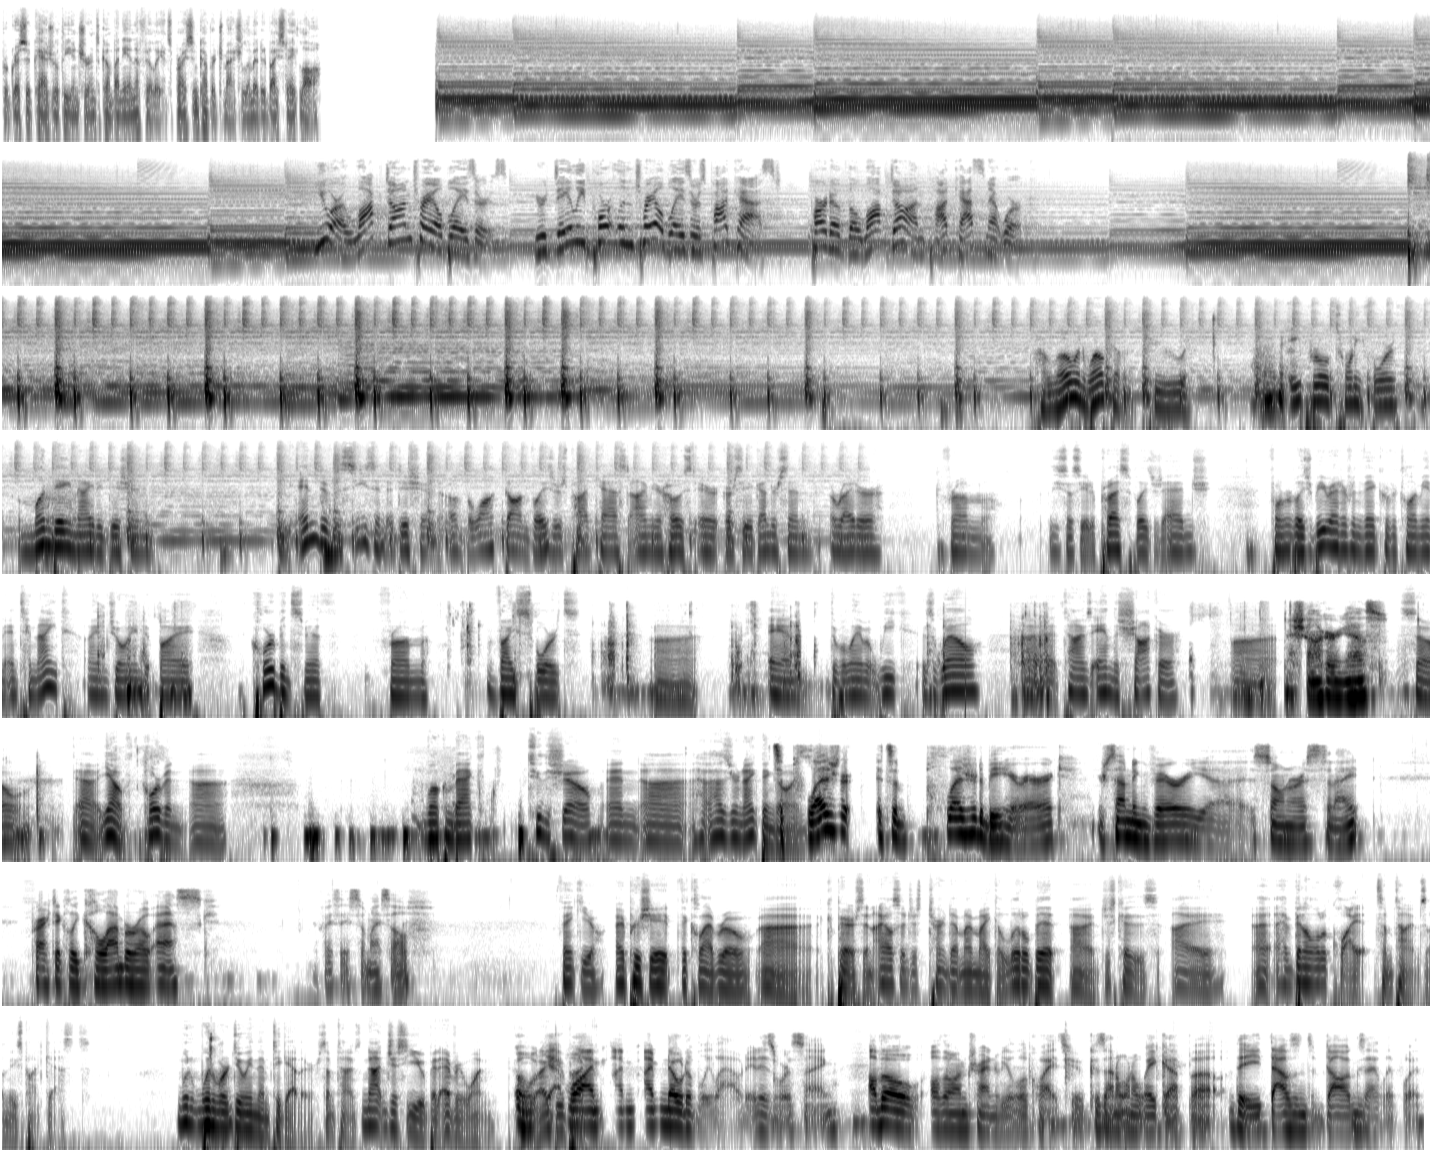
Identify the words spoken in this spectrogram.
Progressive Casualty Insurance Company and affiliates. Price and coverage match limited by state law. You are Locked On Trailblazers, your daily Portland Trailblazers podcast, part of the Locked On Podcast Network. Hello and welcome to an April 24th Monday night edition, the end of the season edition of the Locked On Blazers podcast. I'm your host, Eric Garcia Gundersen, a writer from the Associated Press, Blazers Edge, former Blazer beat writer from the Vancouver Columbian, and tonight I am joined by Corbin Smith from Vice Sports uh, and the Willamette Week as well uh, at times, and the Shocker. Uh, Shocker, yes. so, uh, yeah, Corbin, uh, welcome back to the show. And uh, how's your night been It's a pleasure. It's a pleasure to be here, Eric. You're sounding very uh, sonorous tonight, practically Calabro esque, if I say so myself. Thank you. I appreciate the Calabro uh, comparison. I also just turned down my mic a little bit uh, just because I, I have been a little quiet sometimes on these podcasts. When, when we're doing them together, sometimes not just you, but everyone. who I do Oh, Well, pod- I'm I'm I'm notably loud. It is worth saying. Although although I'm trying to be a little quiet too, because I don't want to wake up uh, the thousands of dogs I live with.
